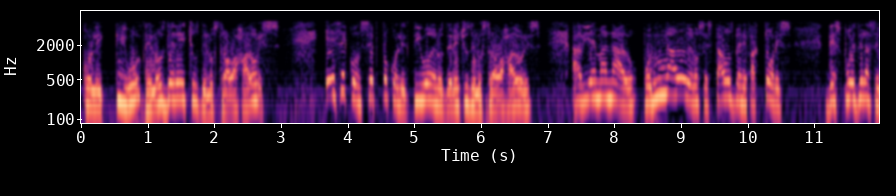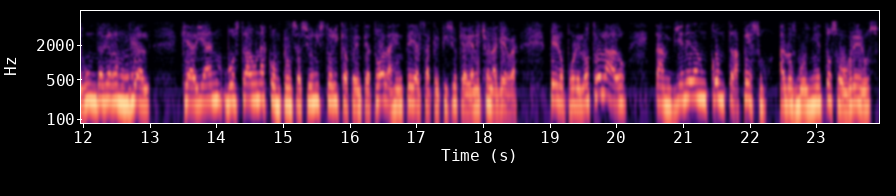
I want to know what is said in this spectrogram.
colectivo de los derechos de los trabajadores. Ese concepto colectivo de los derechos de los trabajadores había emanado, por un lado, de los estados benefactores después de la Segunda Guerra Mundial, que habían mostrado una compensación histórica frente a toda la gente y al sacrificio que habían hecho en la guerra, pero por el otro lado, también eran un contrapeso a los movimientos obreros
